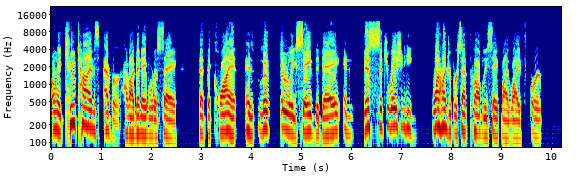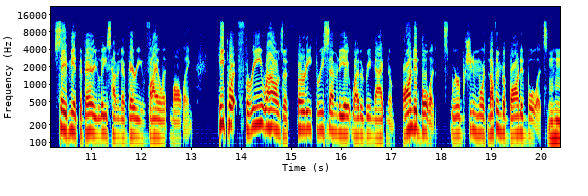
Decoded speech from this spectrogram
only two times ever have I been able to say that the client has literally saved the day. In this situation, he 100% probably saved my life or saved me at the very least having a very violent mauling. He put three rounds of 3378 Weatherby Magnum, bonded bullets. We were shooting with nothing but bonded bullets. Mm-hmm.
